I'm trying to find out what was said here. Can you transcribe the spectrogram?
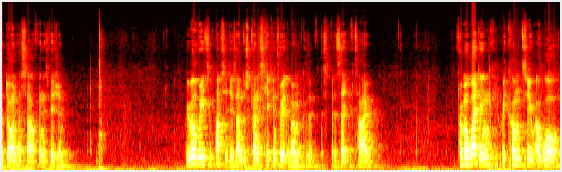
adorn herself in his vision. We will read some passages. I'm just kind of skipping through at the moment because of, for the sake of time. From a wedding, we come to a war,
